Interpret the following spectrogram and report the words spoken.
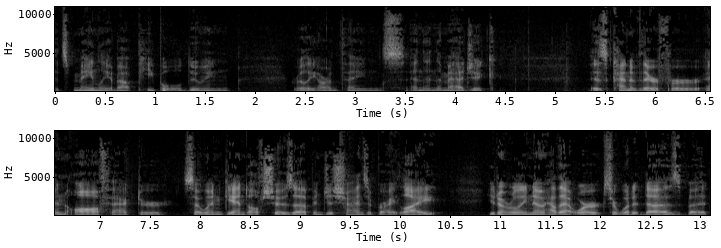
it's mainly about people doing really hard things, and then the magic is kind of there for an awe factor. So when Gandalf shows up and just shines a bright light, you don't really know how that works or what it does, but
